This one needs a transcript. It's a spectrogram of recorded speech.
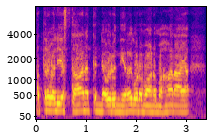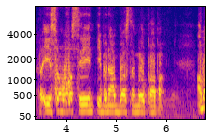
അത്ര വലിയ സ്ഥാനത്തിന്റെ ഒരു നിറകുടമാണ് മഹാനായ റഈസുൽ ഇബിൻ അബ്ബാസ് തങ്ങൾ പാപ്പ അപ്പൊ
